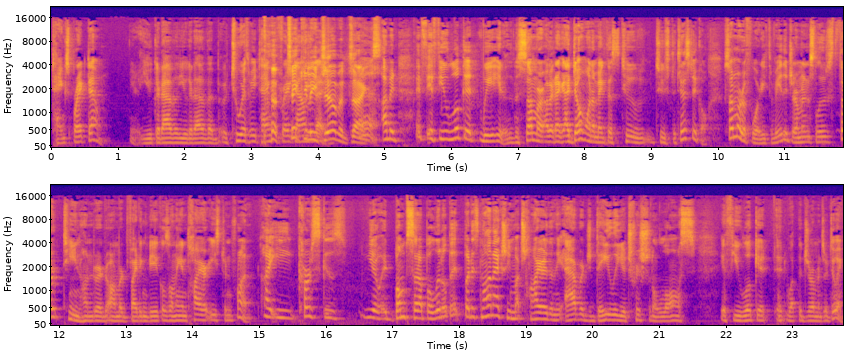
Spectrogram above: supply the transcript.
Tanks break down. You, know, you could have a, you could have a, two or three tanks particularly German tanks. Yeah. I mean, if, if you look at we you know the summer. I mean, I, I don't want to make this too too statistical. Summer of '43, the Germans lose 1,300 armored fighting vehicles on the entire Eastern Front. I.e., Kursk is you know it bumps it up a little bit, but it's not actually much higher than the average daily attritional loss if you look at, at what the Germans are doing.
